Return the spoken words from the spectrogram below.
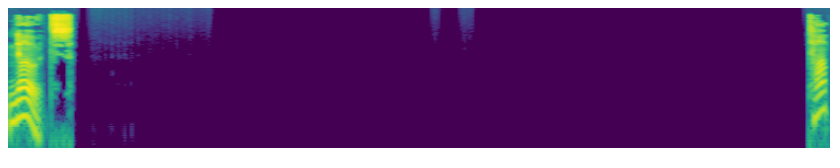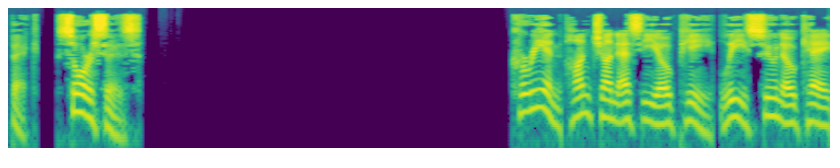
Notes Topic. Sources Korean Hanchun Seop, Lee Soon Ok,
